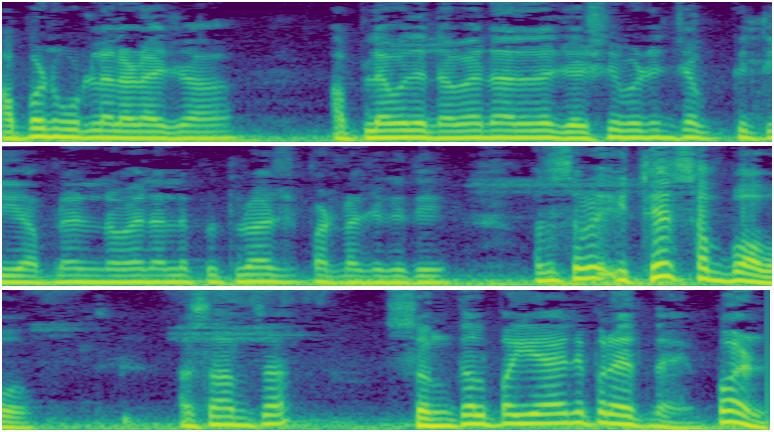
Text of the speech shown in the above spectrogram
आपण कुठल्या लढायच्या आपल्यामध्ये नव्यानं आलेल्या जयश्री बहिणींच्या किती आपल्याला नव्यानं आलेल्या पृथ्वीराज पाटलांच्या किती असं सगळं इथेच संपवावं असा आमचा संकल्पही आहे आणि प्रयत्न आहे. पण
